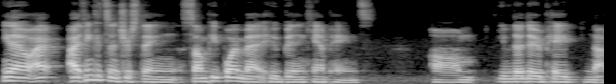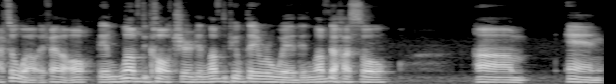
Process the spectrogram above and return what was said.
you know, I, I think it's interesting. Some people I met who've been in campaigns, um, even though they were paid not so well, if at all, they loved the culture, they loved the people they were with, they loved the hustle, um, and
